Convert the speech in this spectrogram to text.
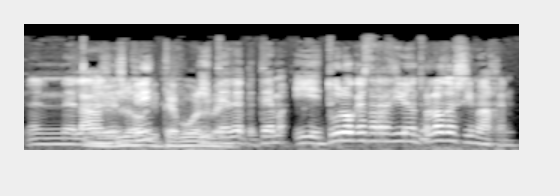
en el Y Assassin's Creed, y te vuelve. te- te- y tú lo que estás recibiendo en otro lado es imagen.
